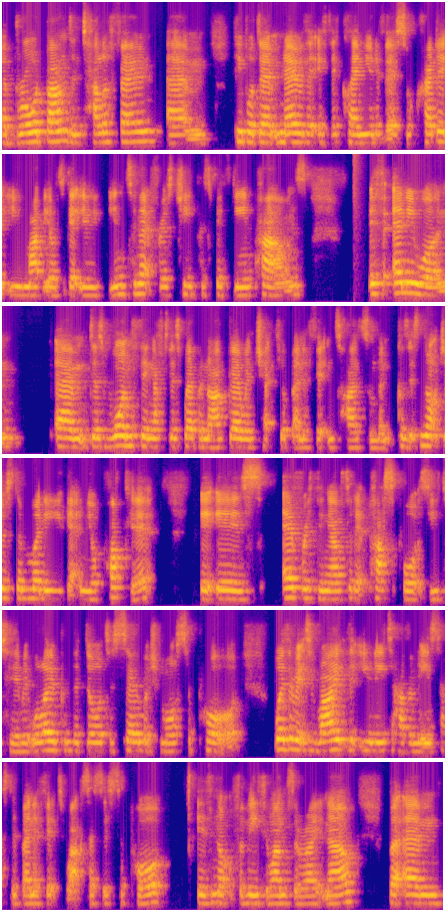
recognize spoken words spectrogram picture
a broadband and telephone. Um, people don't know that if they claim universal credit, you might be able to get your internet for as cheap as £15. If anyone um, does one thing after this webinar, go and check your benefit entitlement because it's not just the money you get in your pocket, it is everything else that it passports you to. It will open the door to so much more support. Whether it's right that you need to have a means tested benefit to access this support is not for me to answer right now. But um,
